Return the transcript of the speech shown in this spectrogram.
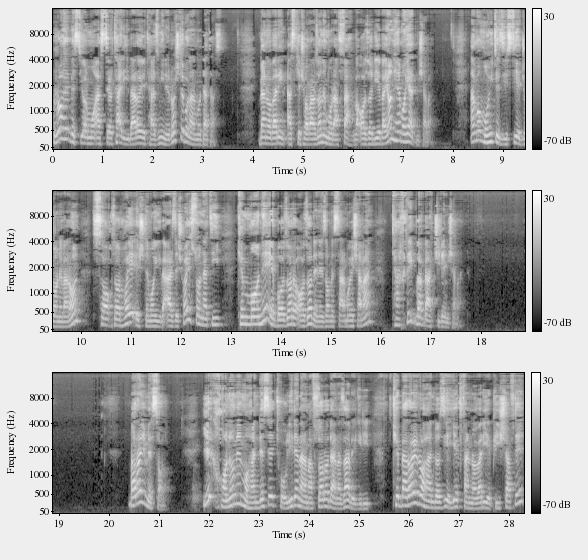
راه بسیار مؤثرتری برای تضمین رشد بلند مدت است. بنابراین از کشاورزان مرفه و آزادی بیان حمایت می شود اما محیط زیستی جانوران ساختارهای اجتماعی و ارزشهای سنتی که مانع بازار آزاد نظام سرمایه شوند تخریب و برچیده می شود. برای مثال یک خانم مهندس تولید نرم افزار را در نظر بگیرید که برای راه اندازی یک فناوری پیشرفته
